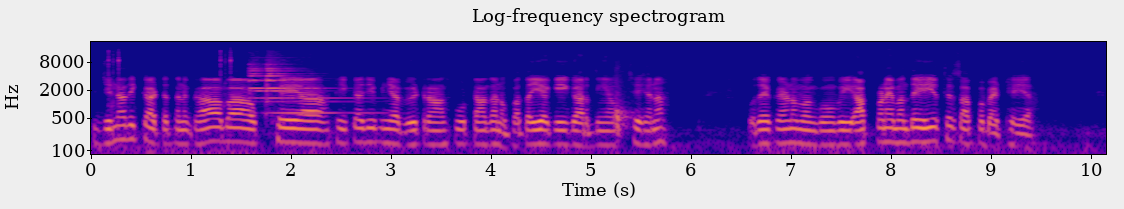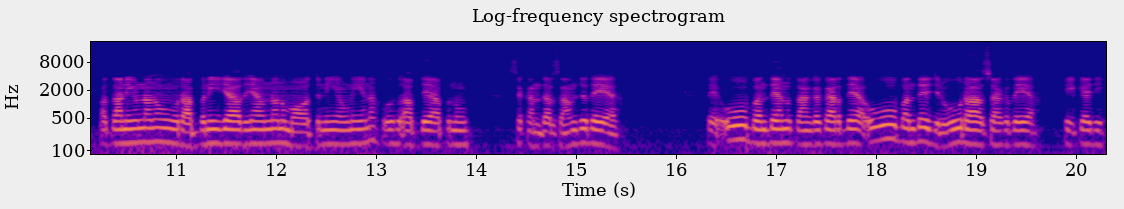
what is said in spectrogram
ਤੇ ਜਿਨ੍ਹਾਂ ਦੀ ਘੱਟ ਤਨਖਾਹ ਵਾ, ਔਖੇ ਆ, ਠੀਕ ਆ ਜੀ, ਪੰਜਾਬੀ ਟਰਾਂਸਪੋਰਟਾਂ ਤੁਹਾਨੂੰ ਪਤਾ ਹੀ ਆ ਕੀ ਕਰਦੀਆਂ ਉੱਥੇ, ਹਨਾ? ਉਹਦੇ ਕਹਿਣ ਵਾਂਗੂ ਵੀ ਆਪਣੇ ਬੰਦੇ ਹੀ ਉੱਥੇ ਸੱਪ ਬੈਠੇ ਆ। ਪਤਾ ਨਹੀਂ ਉਹਨਾਂ ਨੂੰ ਰੱਬ ਨਹੀਂ ਯਾਦ ਜਾਂ ਉਹਨਾਂ ਨੂੰ ਮੌਤ ਨਹੀਂ ਆਉਣੀ ਹੈ ਨਾ ਉਹ ਆਪਦੇ ਆਪ ਨੂੰ ਸਿਕੰਦਰ ਸਮਝਦੇ ਆ। ਤੇ ਉਹ ਬੰਦਿਆਂ ਨੂੰ ਤੰਗ ਕਰਦੇ ਆ। ਉਹ ਬੰਦੇ ਜ਼ਰੂਰ ਆ ਸਕਦੇ ਆ, ਠੀਕ ਹੈ ਜੀ।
